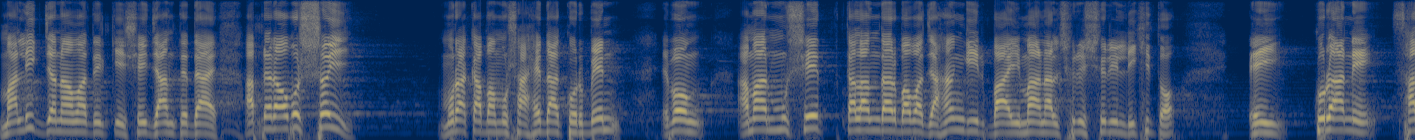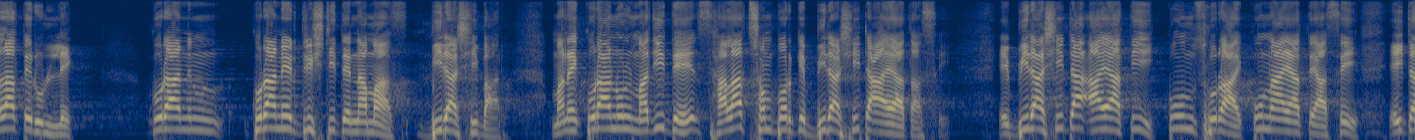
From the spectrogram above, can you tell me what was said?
মালিক যেন আমাদেরকে সেই জানতে দেয়। আপনারা অবশ্যই মোরাকাবা মুশাহেদা করবেন এবং আমার মুর্শেদ কালান্দার বাবা জাহাঙ্গীর বা ইমান আল সুরেশ্বরীর লিখিত এই কোরআনে সালাতের উল্লেখ। কোরআন, কোরআনের দৃষ্টিতে নামাজ বিরাশি বার। মানে কোরআনুল মাজিদে সালাদ সম্পর্কে বিরাশিটা আয়াত আছে। এই বিরাশিটা আয়াতই কোন সুরায়, কোন আয়াতে আছে, এইটা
